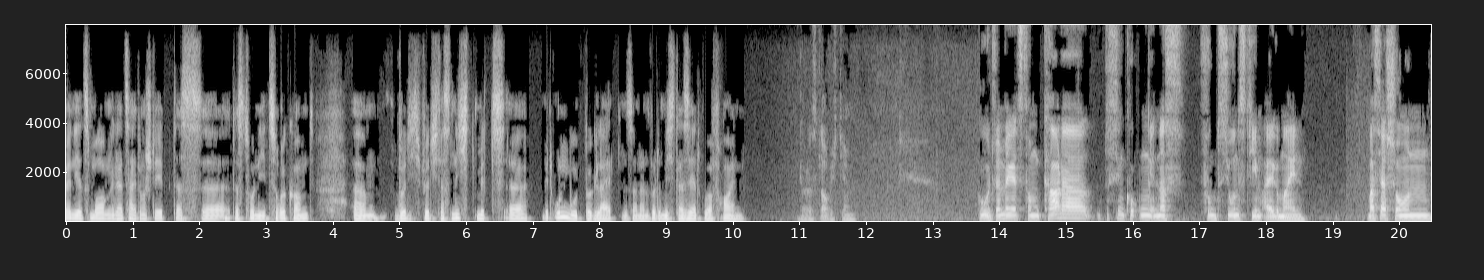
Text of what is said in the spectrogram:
wenn jetzt morgen in der Zeitung steht, dass, äh, dass Toni zurückkommt, ähm, würde ich, würde ich das nicht mit, äh, mit Unmut begleiten, sondern würde mich da sehr drüber freuen. Ja, das glaube ich dir. Gut, wenn wir jetzt vom Kader ein bisschen gucken in das Funktionsteam allgemein, was ja schon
